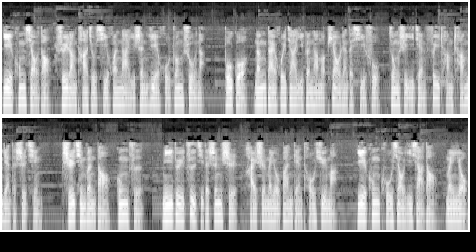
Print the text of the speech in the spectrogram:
夜空笑道：“谁让他就喜欢那一身猎户装束呢？不过能带回家一个那么漂亮的媳妇，总是一件非常长脸的事情。”痴情问道：“公子，你对自己的身世还是没有半点头绪吗？”夜空苦笑一下道：“没有。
